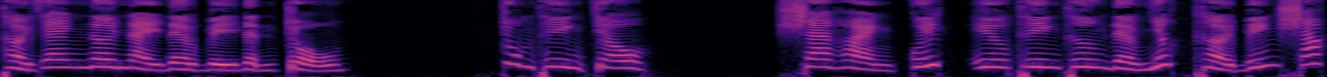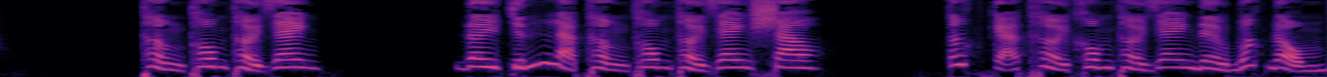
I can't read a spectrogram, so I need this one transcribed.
thời gian nơi này đều bị định trụ. Trung Thiên Châu Sa Hoàng Quyết, Yêu Thiên Thương đều nhất thời biến sắc. Thần thông thời gian Đây chính là thần thông thời gian sao? Tất cả thời không thời gian đều bất động.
